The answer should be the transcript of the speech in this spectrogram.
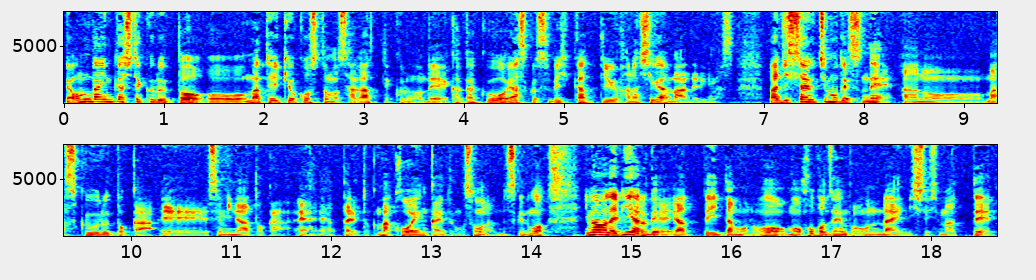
でオンライン化してくると、まあ、提供コストも下がってくるので価格を安くすべきかっていう話がまあ出てきます、まあ、実際うちもですねあの、まあ、スクールとか、えー、セミナーとかやったりとか、まあ、講演会とかもそうなんですけども今までリアルでやっていたものをもうほぼ全部オンラインにしてしまって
